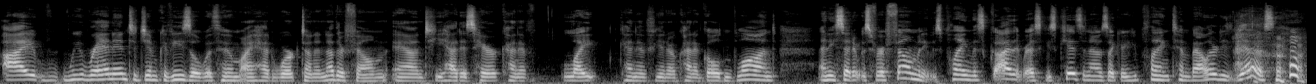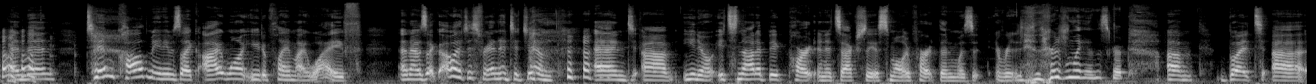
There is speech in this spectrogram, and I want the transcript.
I we ran into Jim Caviezel with whom I had worked on another film, and he had his hair kind of light, kind of, you know, kind of golden blonde. And he said it was for a film, and he was playing this guy that rescues kids. And I was like, "Are you playing Tim Ballard?" He's, yes. and then Tim called me, and he was like, "I want you to play my wife." And I was like, "Oh, I just ran into Jim." and uh, you know, it's not a big part, and it's actually a smaller part than was originally in the script. Um, but uh,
